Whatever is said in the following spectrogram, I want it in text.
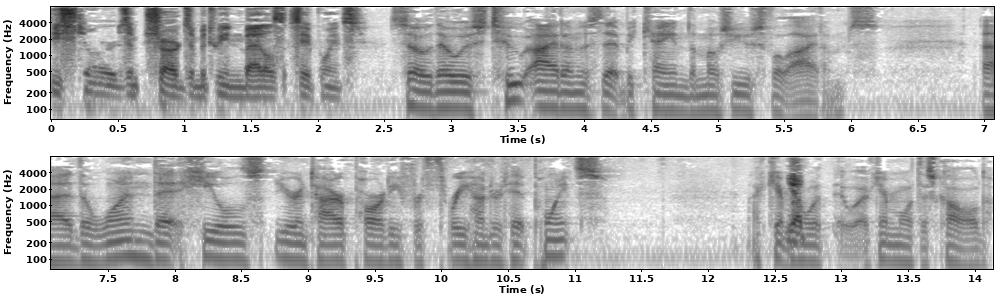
these shards and shards in between battles at save points. So there was two items that became the most useful items. Uh, the one that heals your entire party for 300 hit points. I can't Yep. remember what I can't remember what this called.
